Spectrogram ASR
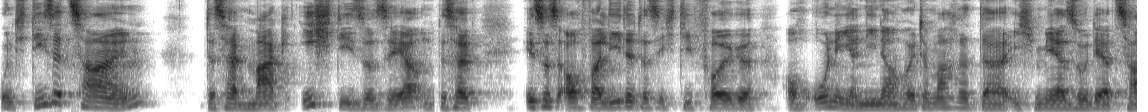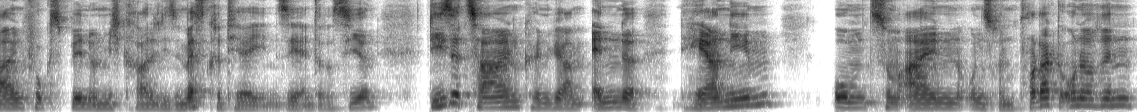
Und diese Zahlen, deshalb mag ich die so sehr und deshalb ist es auch valide, dass ich die Folge auch ohne Janina heute mache, da ich mehr so der Zahlenfuchs bin und mich gerade diese Messkriterien sehr interessieren. Diese Zahlen können wir am Ende hernehmen um zum einen unseren Product Ownerinnen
